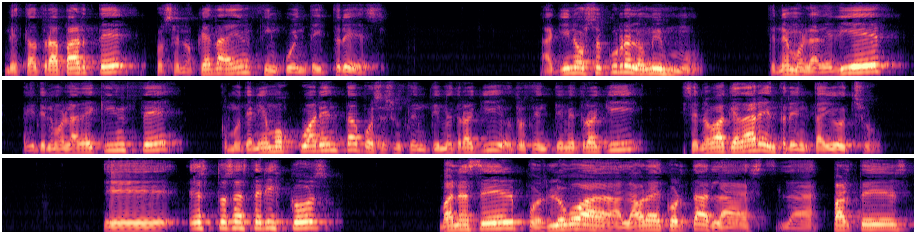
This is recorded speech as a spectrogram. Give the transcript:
de esta otra parte, pues se nos queda en 53. Aquí nos ocurre lo mismo. Tenemos la de 10, aquí tenemos la de 15. Como teníamos 40, pues es un centímetro aquí, otro centímetro aquí, y se nos va a quedar en 38. Eh, estos asteriscos van a ser, pues luego a la hora de cortar las, las partes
